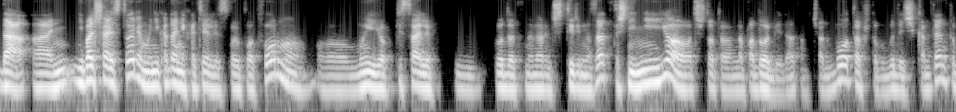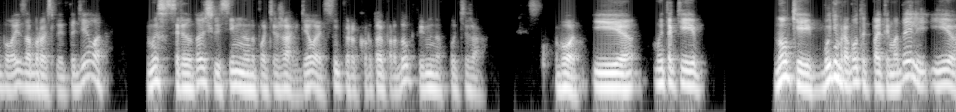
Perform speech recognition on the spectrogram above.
Да, а, небольшая история. Мы никогда не хотели свою платформу. Мы ее писали года, наверное, 4 назад. Точнее, не ее, а вот что-то наподобие, да, там, чат-ботов, чтобы выдача контента была, и забросили это дело. Мы сосредоточились именно на платежах, делать супер крутой продукт именно в платежах. Вот. И мы такие Ну окей, будем работать по этой модели и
